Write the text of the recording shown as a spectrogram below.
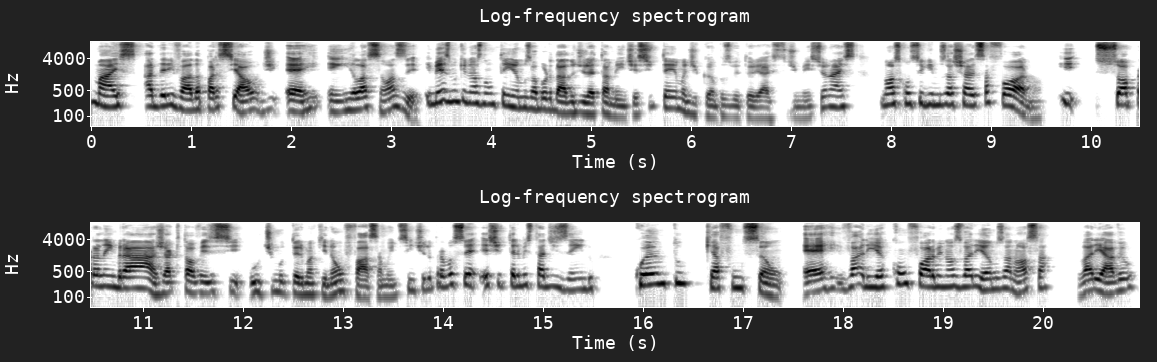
mais a derivada parcial de r em relação a z. E mesmo que nós não tenhamos abordado diretamente esse tema de campos vetoriais tridimensionais, nós conseguimos achar essa forma. E só para lembrar, já que talvez esse último termo aqui não faça muito sentido para você, este termo está dizendo quanto que a função r varia conforme nós variamos a nossa variável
